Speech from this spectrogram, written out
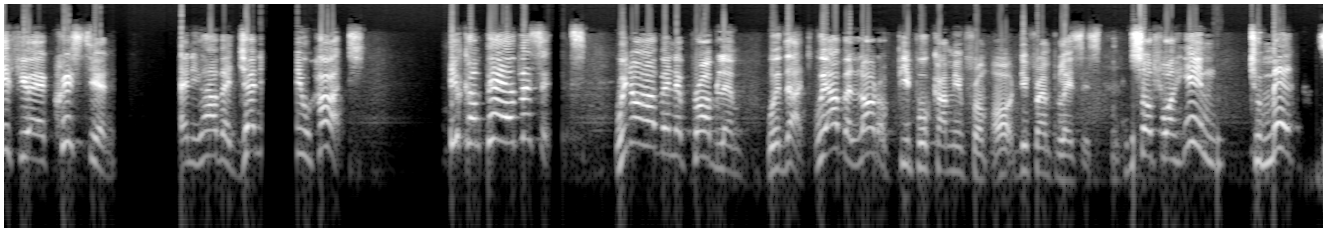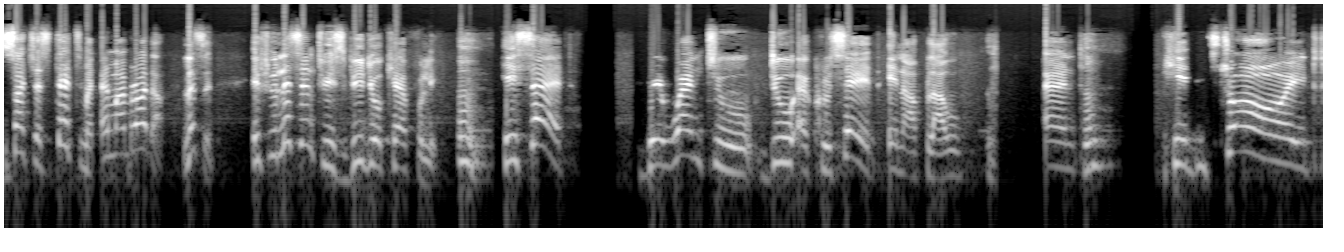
if you're a Christian and you have a genuine heart, you can pay a visit. We don't have any problem with that. We have a lot of people coming from all different places. So for him to make such a statement, and my brother, listen, if you listen to his video carefully, Mm. he said they went to do a crusade in Aflao and Mm. he destroyed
